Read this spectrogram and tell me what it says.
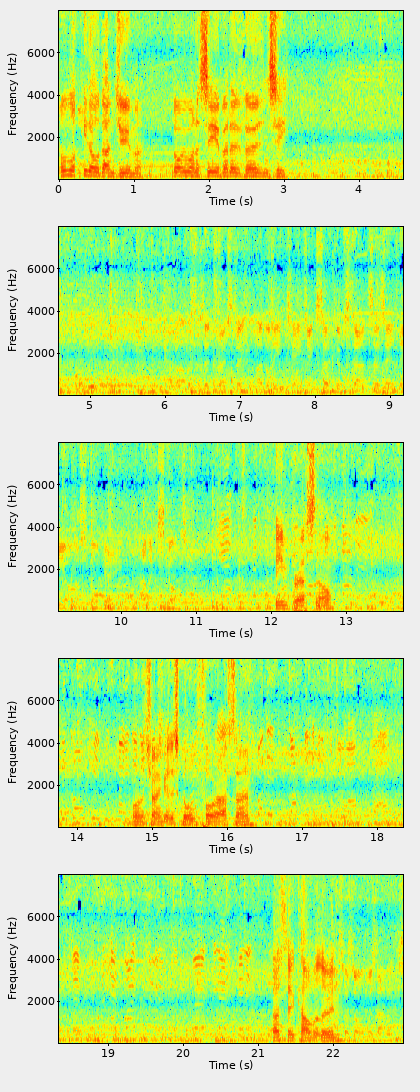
Unlucky though, Danjuma. Don't we want to see a bit of urgency? Team press now. I want to try and get this goal before half time. But there's nothing he can do after that. They're brought ahead by two with 38 minutes played. That's it, Calvert Lewin. As always, Alex.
